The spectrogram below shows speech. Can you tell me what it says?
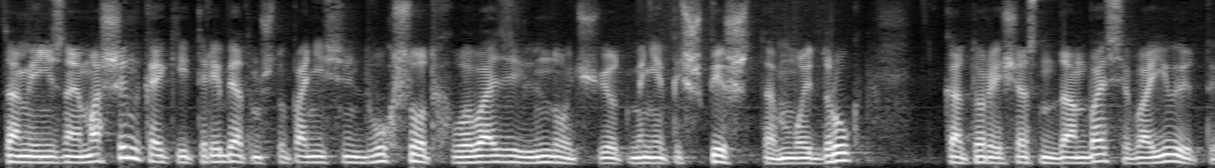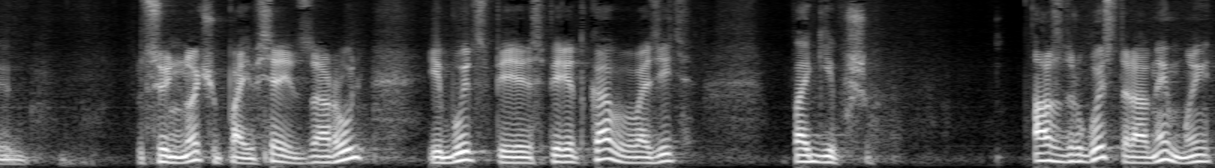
там, я не знаю, машины какие-то ребятам, чтобы они сегодня двухсотых вывозили ночью. Вот мне пишет, пишет там мой друг, который сейчас на Донбассе воюет, и сегодня ночью сядет за руль и будет с передка вывозить погибших. А с другой стороны, мы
